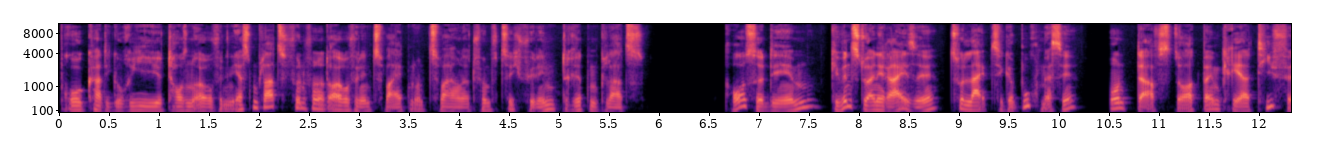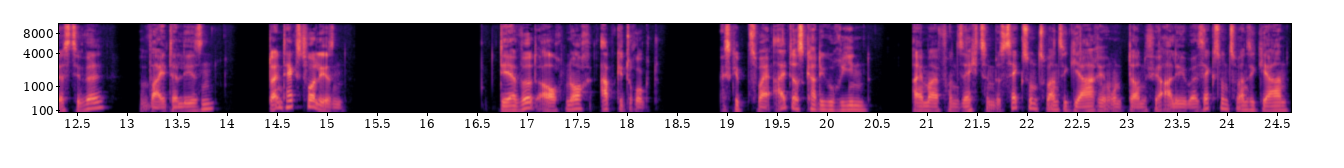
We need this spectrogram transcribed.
pro Kategorie 1000 Euro für den ersten Platz, 500 Euro für den zweiten und 250 für den dritten Platz. Außerdem gewinnst du eine Reise zur Leipziger Buchmesse und darfst dort beim Kreativfestival weiterlesen, deinen Text vorlesen. Der wird auch noch abgedruckt. Es gibt zwei Alterskategorien, einmal von 16 bis 26 Jahre und dann für alle über 26 Jahren.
